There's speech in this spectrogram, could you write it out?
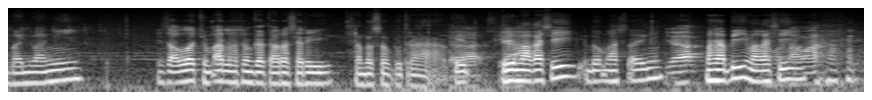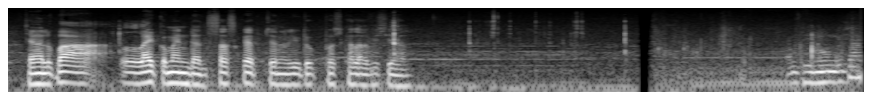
Banyuwangi Insya Allah Jumat langsung ke karoseri Santoso Putra. Oke, Ya, siap. terima kasih untuk Mas Toing. Ya. Mas Nabi, makasih. Sama-sama. Jangan lupa like, comment, dan subscribe channel YouTube Bos Gala Official. Bingung bisa.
